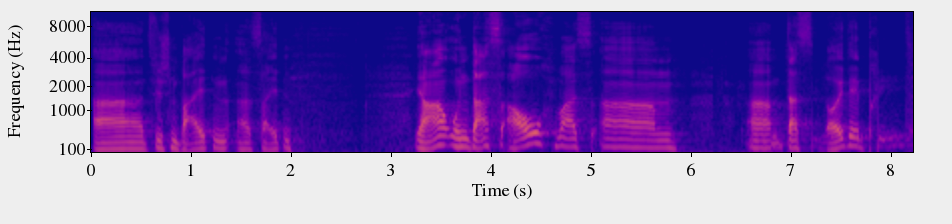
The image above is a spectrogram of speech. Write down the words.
äh, zwischen beiden äh, Seiten. Ja, und das auch, was ähm, äh, dass Leute Print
